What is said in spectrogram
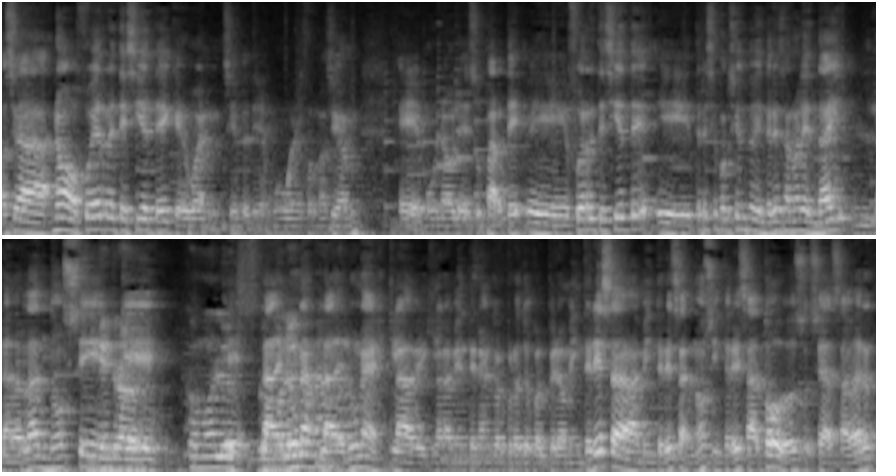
o sea, no, fue RT7, que bueno, siempre tiene muy buena información, eh, muy noble de su parte. Eh, fue RT7, eh, 13% de interés anual en DAI, la verdad no sé en qué... como los, Eh, la, de los Luna, la de Luna es clave, claramente, en Anchor Protocol, pero me interesa, me interesa, nos interesa a todos, o sea, saber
